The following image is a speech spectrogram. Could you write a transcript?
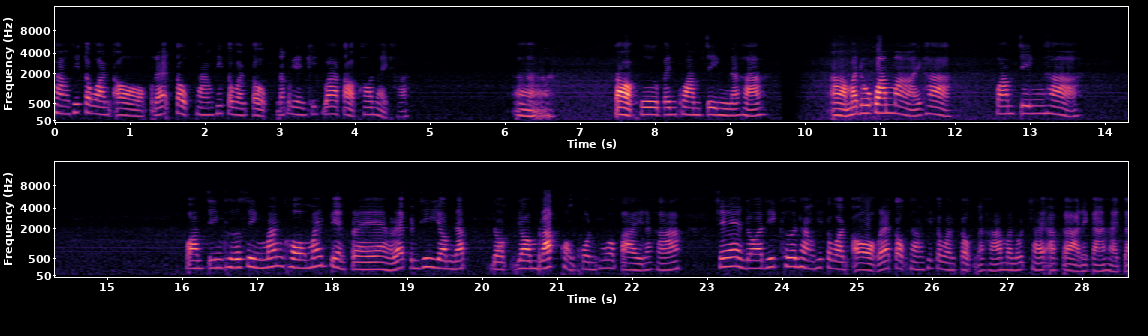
ทางทิศตะวันออก และตกทางทิศตะวันตก นักเรียนคิดว่าตอบข้อไหนคะ อ่าตอบคือเป็นความจริงนะคะอ่ามาดูความหมายค่ะ ความจริงค่ะ ความจริงคือสิ่งมั่นคงไม่เปลี่ยนแปลง และเป็นที่ยอมรับยอมยอมรับของคนทั่วไปนะคะ เช่นดวงอาทิตย์ขึ้นทางทิศตะวันออก และตกทางทิศตะวันตกนะคะ มนุษย์ใช้อากาศในการหายใจ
